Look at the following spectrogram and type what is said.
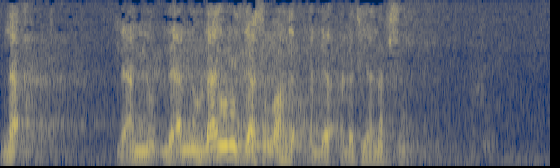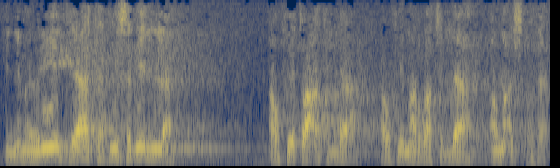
لا. لأنه, لأنه لا يريد ذات الله التي هي نفسه. إنما يريد ذاك في سبيل الله أو في طاعة الله أو في مرضاة الله أو ما أشبه ذلك.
